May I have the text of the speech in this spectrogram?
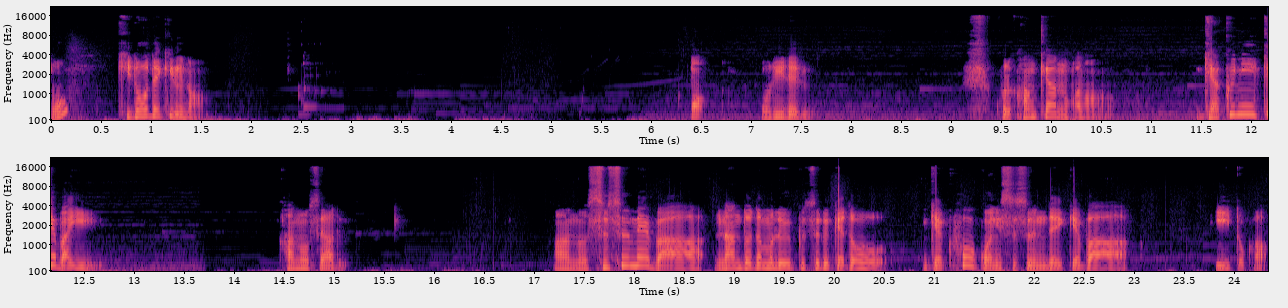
お？起動できるな。あ、降りれる。これ関係あんのかな？逆に行けばいい可能性ある。あの、進めば何度でもループするけど、逆方向に進んでいけばいいとか。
